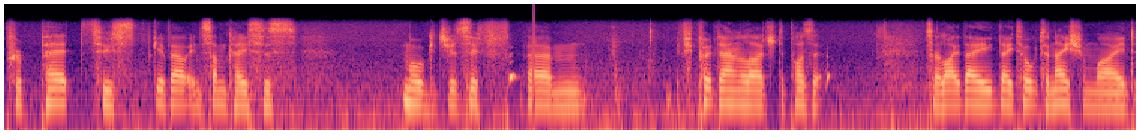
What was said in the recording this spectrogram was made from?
prepared to give out, in some cases, mortgages if um, if you put down a large deposit. So like they, they talked to Nationwide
